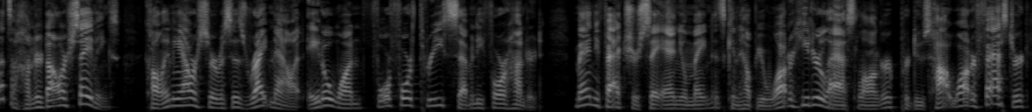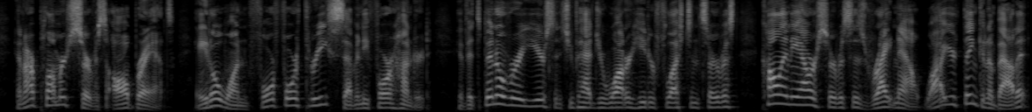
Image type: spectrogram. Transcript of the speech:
That's a $100 savings. Call Any Hour Services right now at 801 443 7400. Manufacturers say annual maintenance can help your water heater last longer, produce hot water faster, and our plumbers service all brands. 801 443 7400. If it's been over a year since you've had your water heater flushed and serviced, call Any Hour Services right now. While you're thinking about it,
